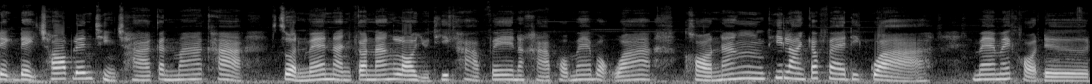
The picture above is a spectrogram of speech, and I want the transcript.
เด็กๆชอบเล่นฉิงช้ากันมากค่ะ ส่วนแม่นั้นก็นั่งรออยู่ที่คาเฟ่นะคะ เพราะแม่บอกว่า ขอนั่งที่ร้านกาแฟดีกว่า แม่ไม่ขอเดิน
